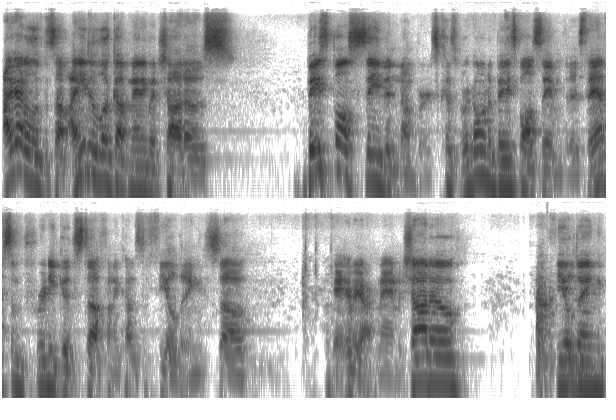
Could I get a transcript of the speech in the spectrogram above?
I got to look this up. I need to look up Manny Machado's Baseball Savant numbers because we're going to Baseball Savant for this. They have some pretty good stuff when it comes to fielding. So, okay, here we are. Manny Machado, fielding.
